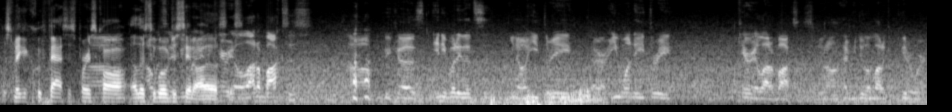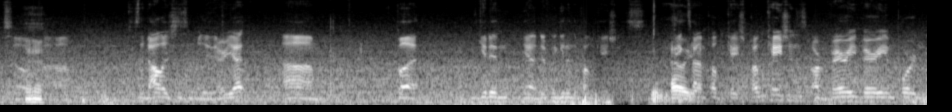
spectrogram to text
let's make it quick, fast. This first call. Um, LS I two would will just be say to ready all to Carry a lot of boxes uh, because anybody that's you know E3 or E1 to E3 carry a lot of boxes. You know, have you do a lot of computer work, so because Mhm. the knowledge isn't really there yet. Um, but get in, yeah, definitely get in the publications. Hell Big yeah. time publication. Publications are very, very important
